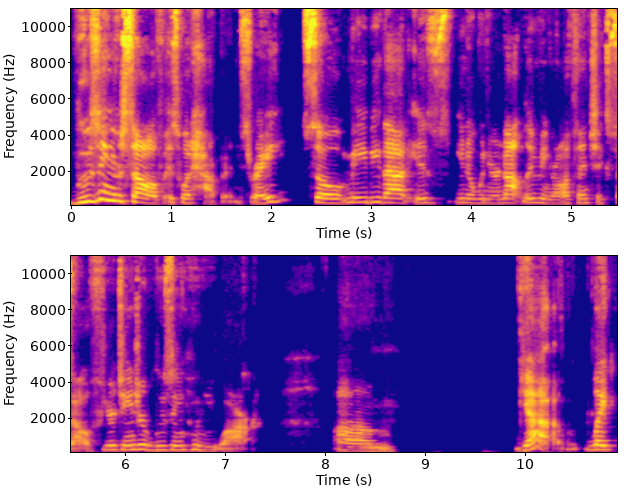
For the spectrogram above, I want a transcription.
Losing yourself is what happens, right? So maybe that is, you know, when you're not living your authentic self, you're danger of losing who you are. Um, yeah, like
